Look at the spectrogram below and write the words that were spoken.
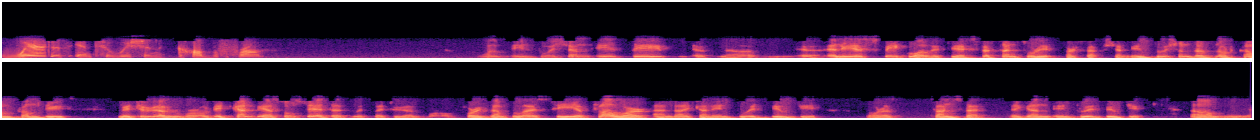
Where does intuition come from? Well, intuition is the uh, uh, NESP quality, extrasensory perception. Intuition does not come from the material world. It can be associated with material world. For example, I see a flower and I can intuit beauty, or a sunset, again, intuit beauty. Um,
